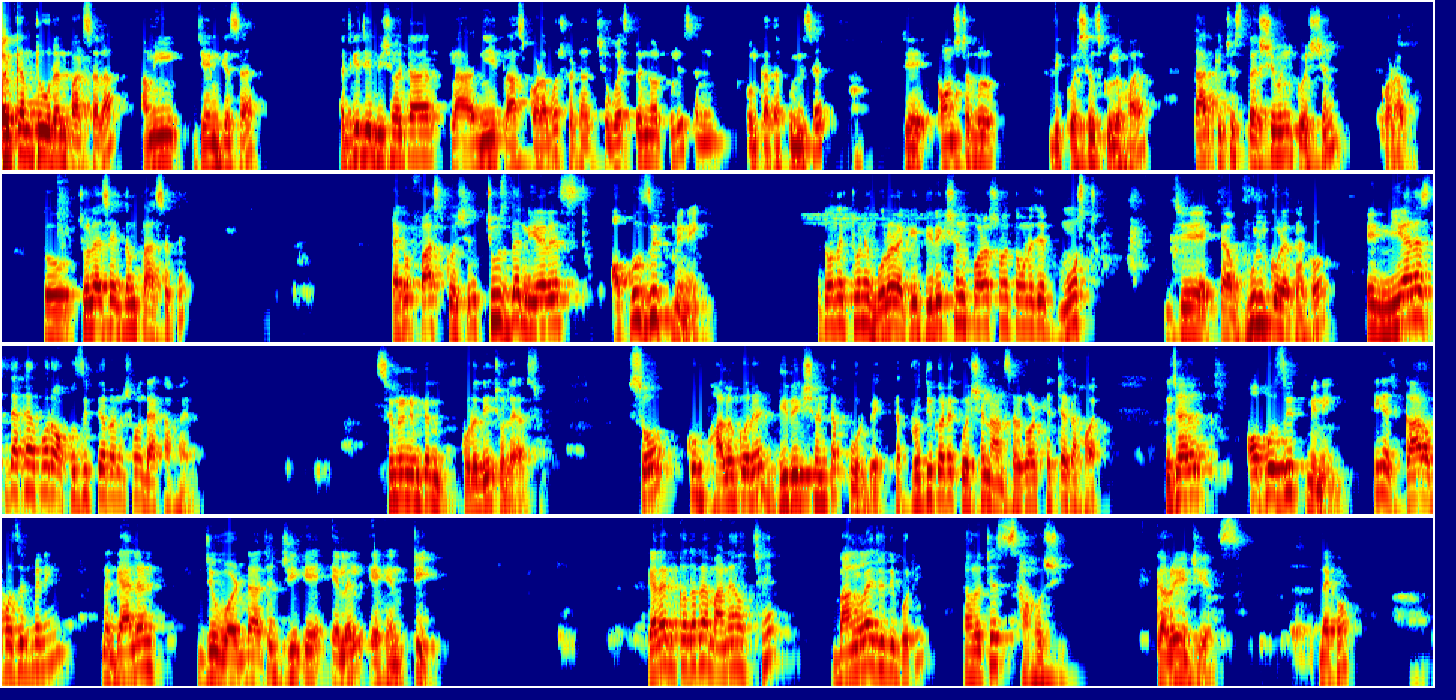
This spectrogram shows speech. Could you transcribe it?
Welcome to উড়ান পাঠশালা আমি জেএমকে sir আজকে যে বিষয়টা নিয়ে ক্লাস করাবো সেটা হচ্ছে West Bengal police and Kolkata পুলিশের যে কনস্টেবল যে কোয়েশ্চেন্সগুলো হয়, তার কিছু স্পেসিমেন কোয়েশ্চেন করাবো। তো চলে আসে একদম ক্লাসেতে দেখো first question choose the nearest opposite meaning তোমাদের একটুখানি বলে রাখি ডিরেকশন পড়ার সময় তোমরা যে মোস্ট যে একটা ভুল করে থাকো এই নিয়ারেস্ট দেখার পর অপোজিটটা অনেক সময় দেখা হয় না। সিনোনিমটা করে দিয়ে চলে আসো সো খুব ভালো করে ডিরেকশনটা পড়বে। এটা প্রতি কটা কোয়েশ্চেন আনসার করার ক্ষেত্রে এটা হয়। তো যাই হোক অপোজিট মিনিং ঠিক আছে? কার অপোজিট মিনিং না গ্যালেন্ট যে ওয়ার্ডটা আছে জি এ এল এল এ এন টি গ্যালেন্ট কথাটা মানে হচ্ছে, বাংলায় যদি বলি, তাহলে হচ্ছে সাহসী কারেজিয়াস দেখো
